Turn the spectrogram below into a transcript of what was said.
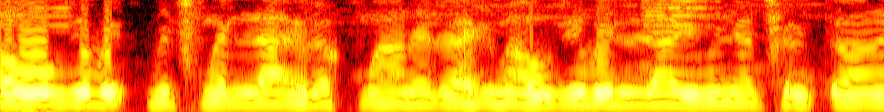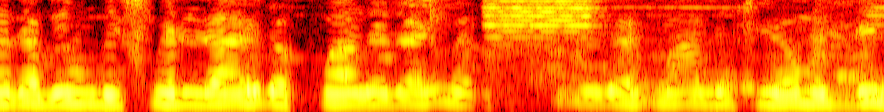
أعوذ ب- بسم الله الرحمن الرحيم أعوذ بالله من الشيطان الرجيم بسم الله الرحمن الرحيم مالك يوم الدين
